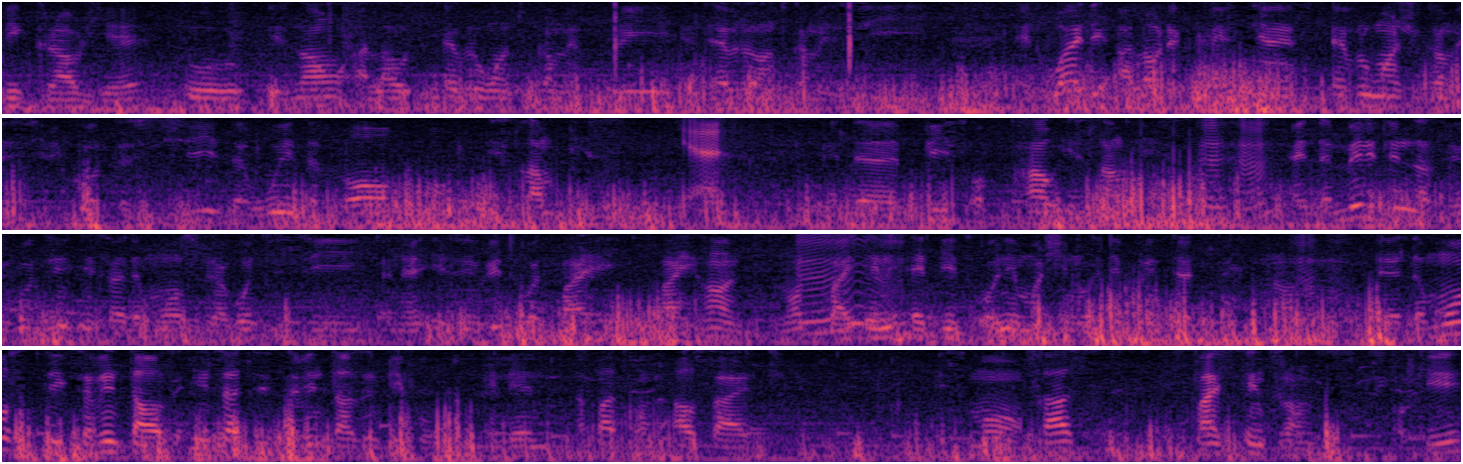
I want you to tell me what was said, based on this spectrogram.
big crowd here. So it's now allowed everyone to come and pray and everyone to come and see. And why they allow the Christians, everyone should come and see because they see the way the love of Islam is. Yes the piece of how Islam is. Mm-hmm. And the many things that's been written inside the mosque we are going to see, and it's been written by by hand, not mm-hmm. by any mm. edit or any machine or any printed. Know? mm-hmm. uh, the mosque takes 7,000, inside is 7,000 people, and then apart from the outside, it's more. It has five entrances, okay?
